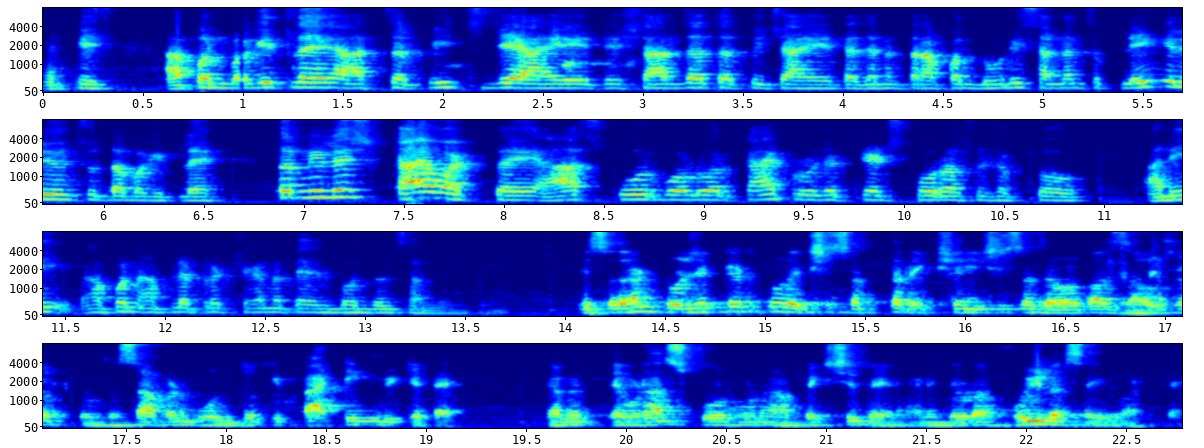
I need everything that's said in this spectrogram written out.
नक्कीच. आपण बघितलंय आजचं पिच जे आहे ते शारजाचं पिच आहे. त्याच्यानंतर आपण दोन्ही संघांचं प्लेइंग इलेव्हन सुद्धा बघितलंय. तर निलेश काय वाटतंय? आज स्कोर बोर्डवर काय प्रोजेक्टेड स्कोर असू शकतो? आणि आपण आपल्या प्रेक्षकांना त्याबद्दल सांगू साधारण प्रोजेक्टेड स्कोर एकशे सत्तर एकशे ऐंशीचा जवळपास जाऊ शकतो. जसं आपण बोलतो की बॅटिंग विकेट आहे. त्यामुळे तेवढा स्कोर होणं अपेक्षित आहे आणि तेवढा होईल असंही वाटतंय.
